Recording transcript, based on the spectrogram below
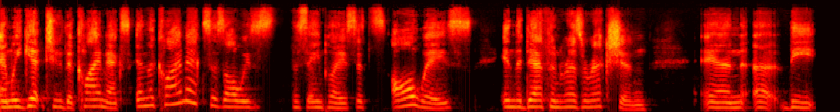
and we get to the climax. And the climax is always the same place. It's always in the death and resurrection and uh, the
